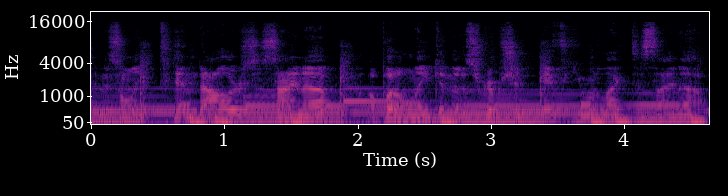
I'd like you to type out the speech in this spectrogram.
and it's only $10 to sign up. I'll put a link in the description if you would like to sign up.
